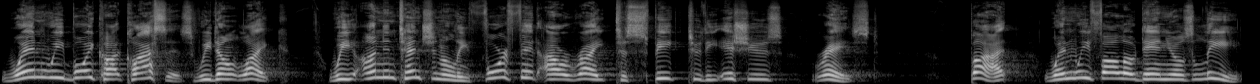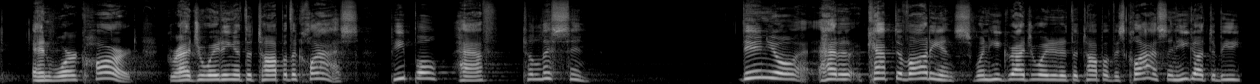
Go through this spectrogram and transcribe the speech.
When we boycott classes we don't like, we unintentionally forfeit our right to speak to the issues raised. But when we follow Daniel's lead and work hard, graduating at the top of the class, people have to listen. Daniel had a captive audience when he graduated at the top of his class, and he got to be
